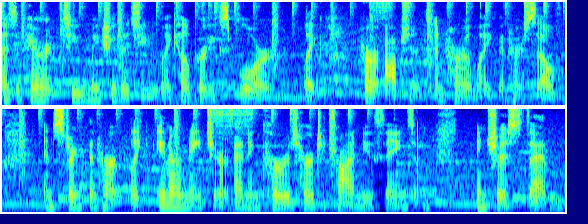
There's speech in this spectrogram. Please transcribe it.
as a parent to make sure that you like help her explore like her options and her life and herself and strengthen her like inner nature and encourage her to try new things and interests and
